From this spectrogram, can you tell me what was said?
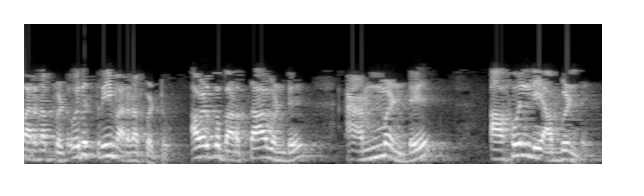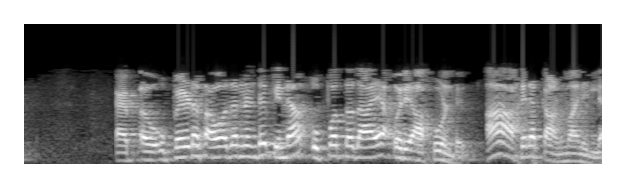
മരണപ്പെട്ടു ഒരു സ്ത്രീ മരണപ്പെട്ടു. അവൾക്ക് ഭർത്താവുണ്ട് അമ്മുണ്ട് അഹുൽ ലി അബുണ്ട് ഉപ്പയുടെ സഹോദരനുണ്ട് പിന്നെ ഉപ്പത്തതായ ഒരു അഹു ഉണ്ട് ആ അഹിനെ കാണുവാനില്ല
